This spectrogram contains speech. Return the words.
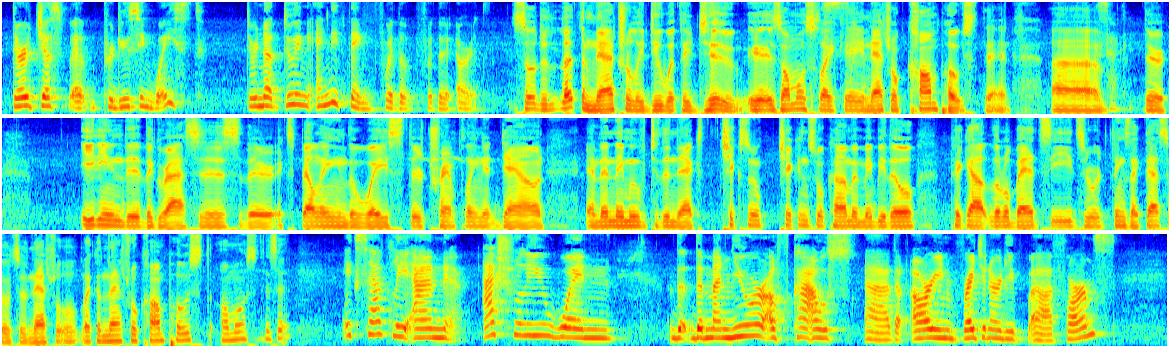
they're just uh, producing waste. They're not doing anything for the for the earth so to let them naturally do what they do is almost like a natural compost then um, exactly. they're eating the, the grasses they're expelling the waste they're trampling it down and then they move to the next. Chickens chickens will come and maybe they'll pick out little bad seeds or things like that. So it's a natural, like a natural compost almost, is it? Exactly. And actually, when the, the manure of cows uh, that are in regenerative uh, farms,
